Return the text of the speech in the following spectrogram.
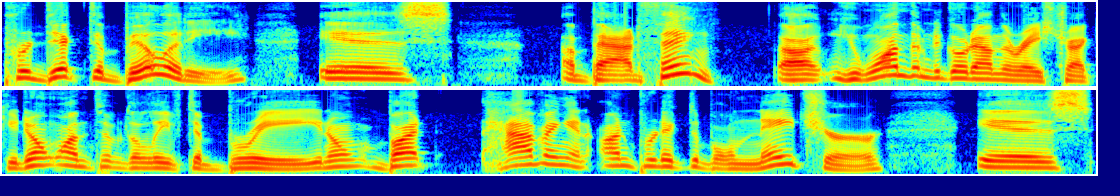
predictability is a bad thing. Uh, you want them to go down the racetrack. You don't want them to leave debris. You don't. But having an unpredictable nature is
